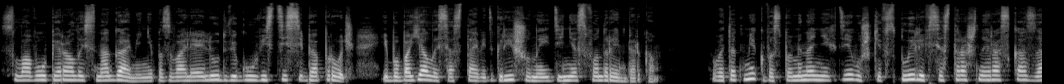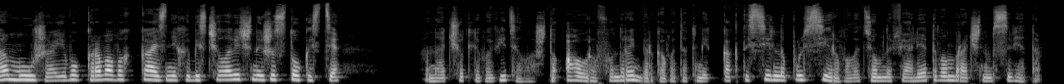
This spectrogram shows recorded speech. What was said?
Слава упиралась ногами, не позволяя Людвигу увести себя прочь, ибо боялась оставить Гришу наедине с фон Рембергом. В этот миг в воспоминаниях девушки всплыли все страшные рассказы о муже, о его кровавых казнях и бесчеловечной жестокости. Она отчетливо видела, что аура фон Ремберга в этот миг как-то сильно пульсировала темно-фиолетовым мрачным светом.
